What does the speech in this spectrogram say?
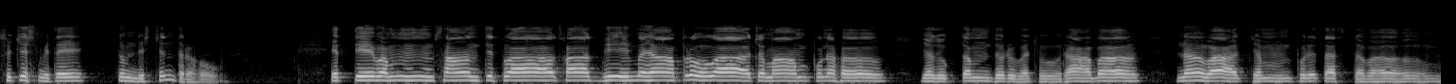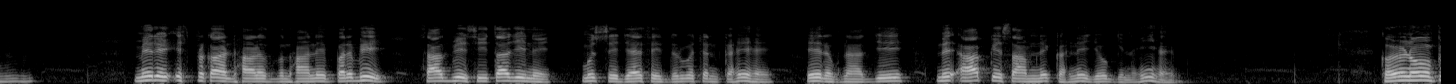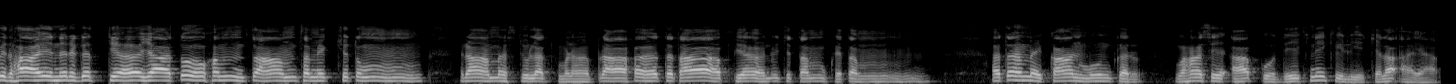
शुचिस्मृते तुम निश्चिंत रहो। शांतिवा साध्वी मया प्रोवाच माम पुनः यदुक्तम दुर्वचो राम, न वाच्यम पुरतस्तव। मेरे इस प्रकार ढाढ़स बंधाने पर भी साध्वी सीता जी ने मुझसे जैसे दुर्वचन कहे हैं, हे रघुनाथ जी वे आपके सामने कहने योग्य नहीं हैं। कर्णोपिधाय निर्गत्य या तो हम ताम समीक्षितुम रामस्तु लक्ष्मण प्राह तथाप्यनुचितम कृतम। अतः मैं कान मूंद कर वहाँ से आपको देखने के लिए चला आया।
